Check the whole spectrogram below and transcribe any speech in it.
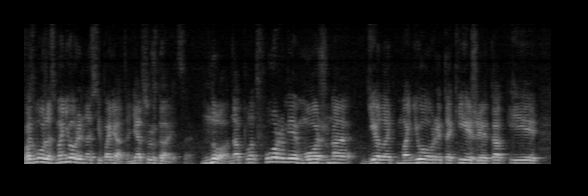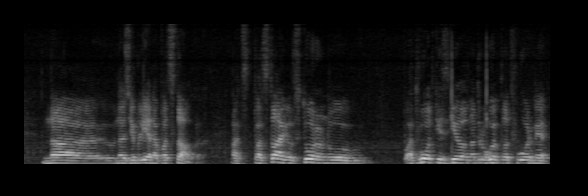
Возможность маневренности, понятно, не обсуждается. Но на платформе можно делать маневры такие же, как и на, на земле, на подставках. От, подставил в сторону, отводки сделал на другой платформе.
